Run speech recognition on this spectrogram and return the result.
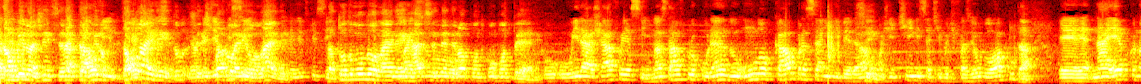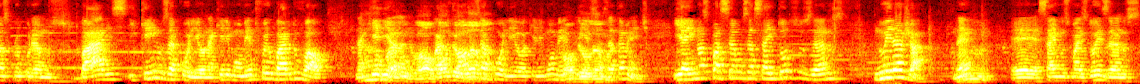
Está ouvindo a gente? Será que está ouvindo? Está online aí? Você disparou aí online? Acredito que sim. Está todo mundo online aí, rádio79.com.br. O, o, Irajá foi assim, nós estávamos procurando um local para sair em Ribeirão, sim. a gente tinha a iniciativa de fazer o bloco. Tá. É, na época nós procuramos bares e quem nos acolheu naquele momento foi o Bar do Val. Naquele ah, ano. Val, o Bar do Val nos acolheu naquele momento. Isso, exatamente. E aí nós passamos a sair todos os anos no Irajá. Né? Hum. É, saímos mais dois anos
